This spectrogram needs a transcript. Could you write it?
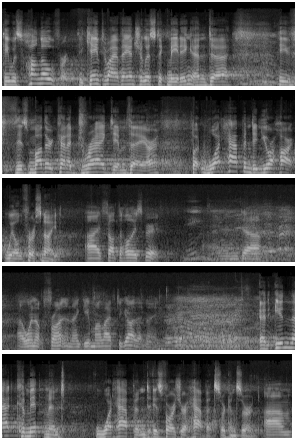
He was hungover. He came to my evangelistic meeting, and uh, he, his mother kind of dragged him there. But what happened in your heart, Will, the first night? I felt the Holy Spirit. And uh, I went up front and I gave my life to God that night. And in that commitment, what happened as far as your habits are concerned? Um,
